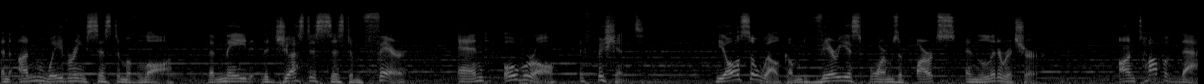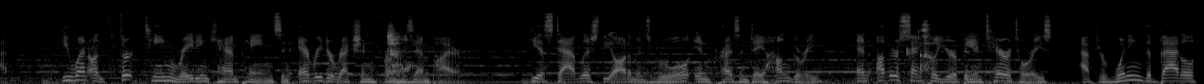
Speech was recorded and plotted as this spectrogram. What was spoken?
an unwavering system of law that made the justice system fair and overall efficient. He also welcomed various forms of arts and literature. On top of that, he went on 13 raiding campaigns in every direction from his empire. He established the Ottomans' rule in present day Hungary and other Central European territories after winning the Battle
